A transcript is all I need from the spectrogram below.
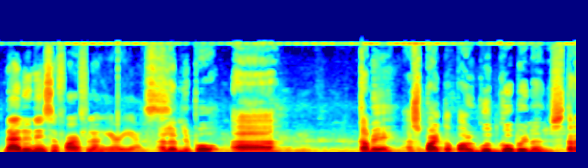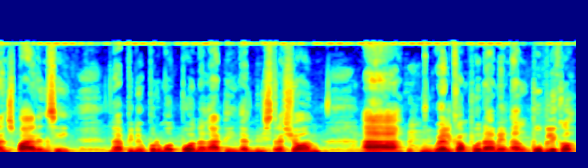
lalo na sa far-flung areas. Alam niyo po, ah, kami, as part of our good governance, transparency, na pinupromote po ng ating administrasyon, ah, welcome po namin ang publiko.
